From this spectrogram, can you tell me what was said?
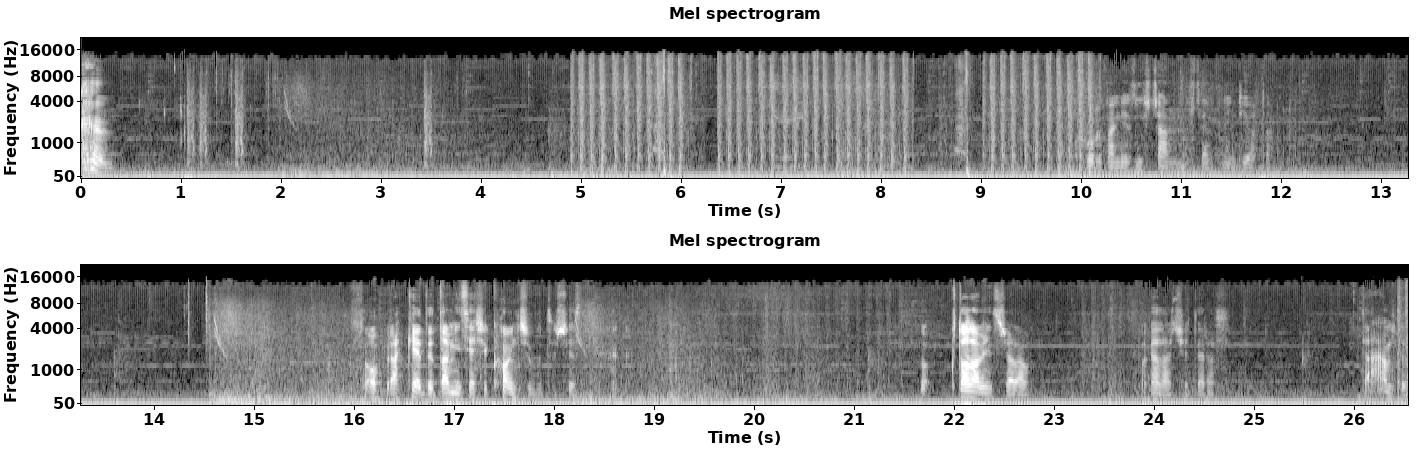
Eee, Kurwa, niezniszczalny wstępny idiota. Dobra, kiedy ta misja się kończy, bo też jest... No, kto tam mnie strzelał? Pokazać się teraz. Tamten.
